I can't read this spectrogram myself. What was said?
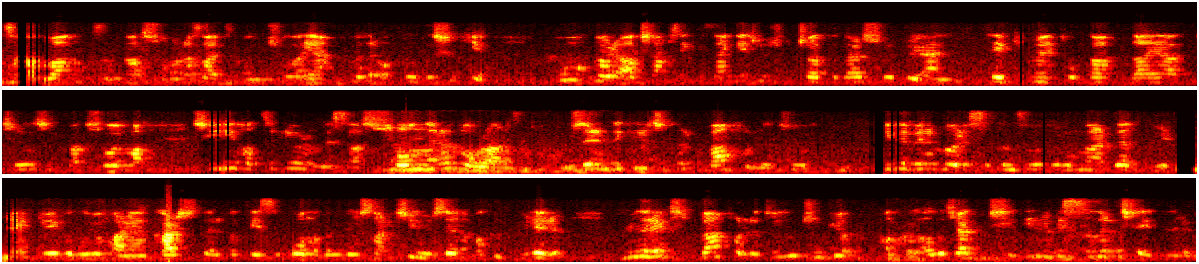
Sabahın hızından sonra zaten olmuş olay. Yani bu kadar akıl dışı ki. Bu böyle akşam 8'den gece 3.30'a kadar sürdü yani. Tekme, tokat, dayak, çırılçıplak, soyma. Şeyi hatırlıyorum mesela sonlara doğru artık. Üzerimdekileri çıkarıp ben fırlatıyorum. Bir de benim böyle sıkıntılı durumlarda gülmek gibi bir huyum var. Yani karşı tarafa teslim olmadığını göstermek için yüzlerine bakıp gülerim. Gülerek ben fırlatıyordum çünkü akıl alacak bir şey değil ve biz sınır dışı ediliriz,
